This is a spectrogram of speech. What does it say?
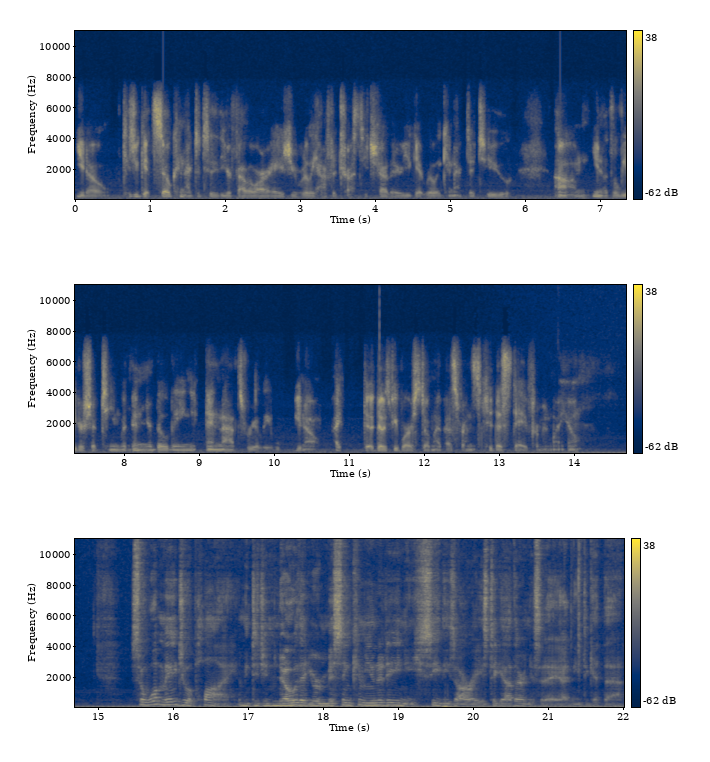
you know because you get so connected to your fellow ras you really have to trust each other you get really connected to um, you know the leadership team within your building and that's really you know i th- those people are still my best friends to this day from nyu so what made you apply? I mean did you know that you were missing community and you see these ras together and you said hey i need to get that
